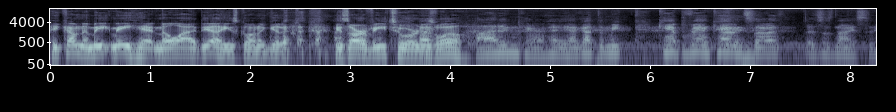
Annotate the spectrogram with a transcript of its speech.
he come to meet me. He had no idea he's going to get a, his RV toured as well. I didn't care. Hey, I got to meet Campervan Kevin, so I, this is nice to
